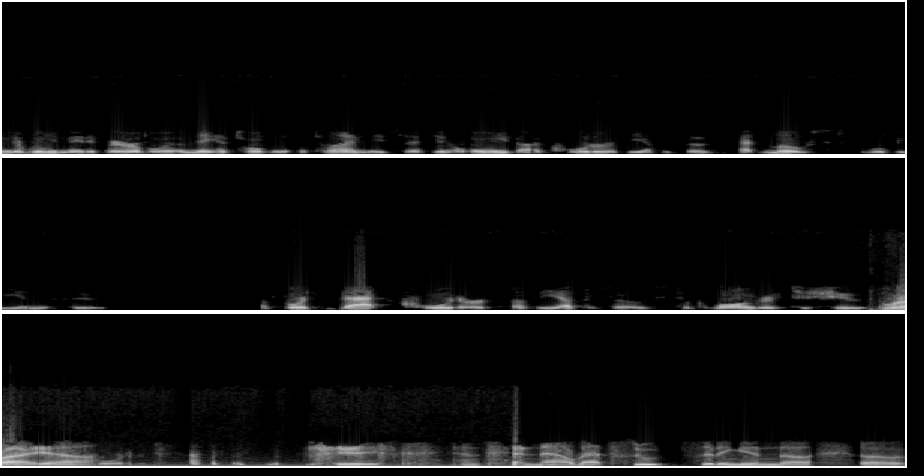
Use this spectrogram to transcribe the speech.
thing that really made it bearable, and they had told me at the time, they said, you know, only about a quarter of the episodes at most will be in the suit. Of course, that quarter of the episodes took longer to shoot. Right, yeah. Jeez. And and now that suit sitting in uh, uh,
